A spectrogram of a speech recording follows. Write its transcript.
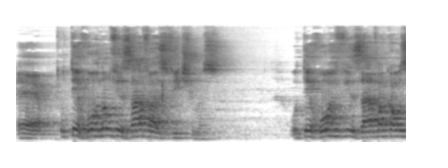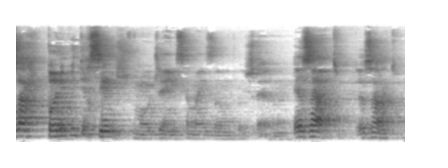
É, o terror não visava as vítimas. O terror visava causar pânico em terceiros. Uma audiência mais ampla, externa. Exato, exato.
